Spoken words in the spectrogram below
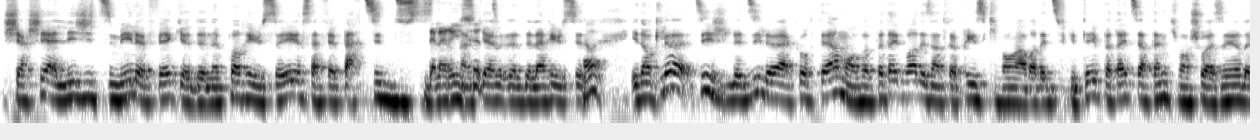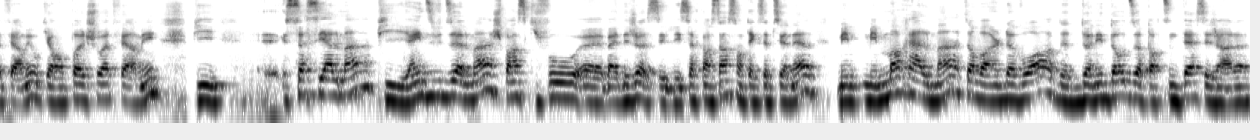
chercher à légitimer le fait que de ne pas réussir, ça fait partie du système de la réussite. de la réussite. Ah Et donc là, tu sais, je le dis là, à court terme, on va peut-être voir des entreprises qui vont avoir des difficultés, peut-être certaines qui vont choisir de fermer ou qui n'auront pas le choix de fermer. Puis euh, socialement puis individuellement, je pense qu'il faut euh, ben déjà les circonstances sont exceptionnelles, mais mais moralement, on va avoir un devoir de donner d'autres opportunités à ces gens-là,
